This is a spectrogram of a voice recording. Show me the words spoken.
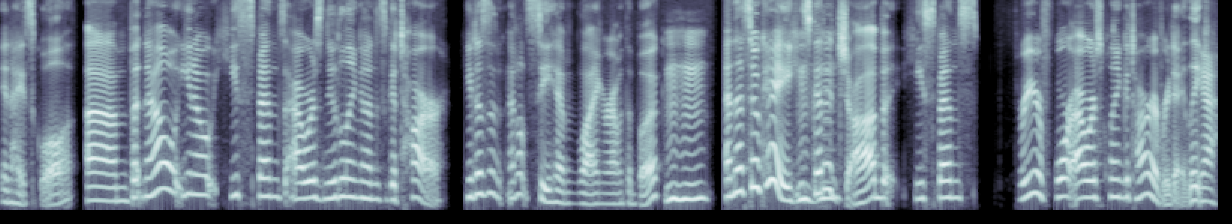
in high school. Um, but now, you know, he spends hours noodling on his guitar. He doesn't, I don't see him lying around with a book. Mm-hmm. And that's okay. He's got a Mhm. job. He spends three or four hours playing guitar every day. Like yeah,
